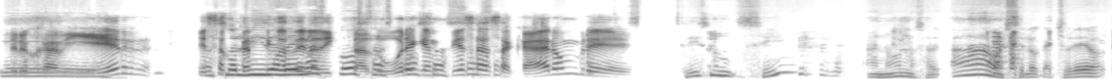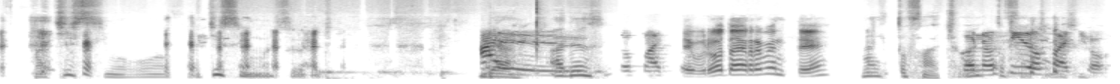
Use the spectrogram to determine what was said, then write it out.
Pero eh, Javier, esos cánticos de, la dictadura que empieza a sacar, hombre. Sí, son, sí. Ah, no, no sabe. Ah, Marcelo Cachureo. Machísimo, machísimo Marcelo Cachureo. Alto facho. Te brota de repente, ¿eh? Alto facho. Conocido facho.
